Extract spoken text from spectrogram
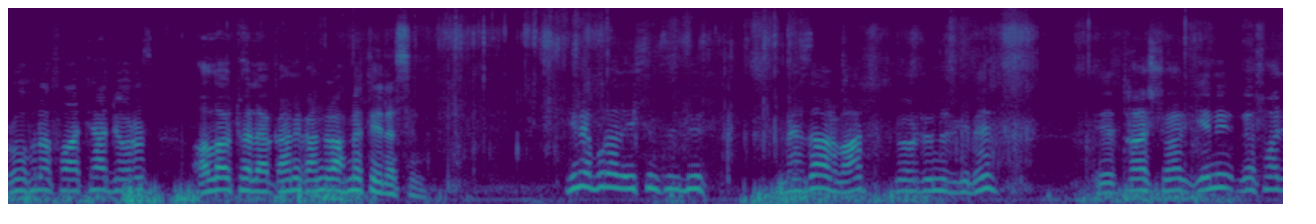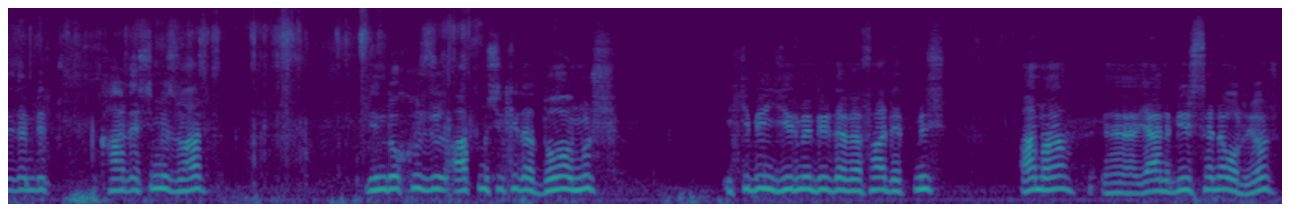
Ruhuna Fatiha diyoruz. Allahü Teala gani gani rahmet eylesin. Yine burada isimsiz bir mezar var. Gördüğünüz gibi e, taş var. Yeni vefat eden bir kardeşimiz var. 1962'de doğmuş. 2021'de vefat etmiş. Ama e, yani bir sene oluyor.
